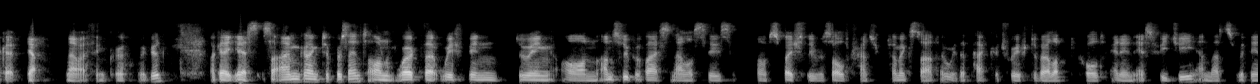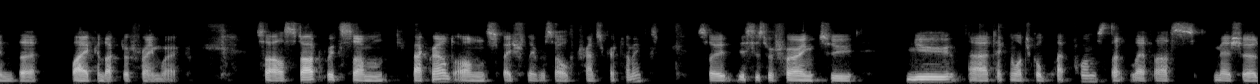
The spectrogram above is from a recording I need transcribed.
Okay, yeah, now I think we're, we're good. Okay, yes, so I'm going to present on work that we've been doing on unsupervised analysis of spatially resolved transcriptomics data with a package we've developed called NNSVG, and that's within the bioconductor framework. So I'll start with some background on spatially resolved transcriptomics. So this is referring to new uh, technological platforms that let us measure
